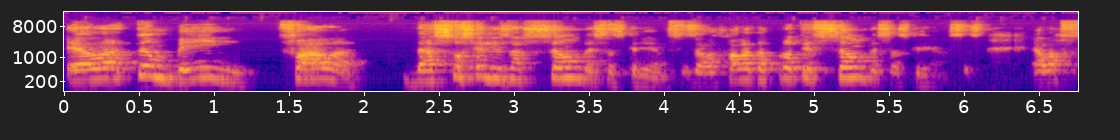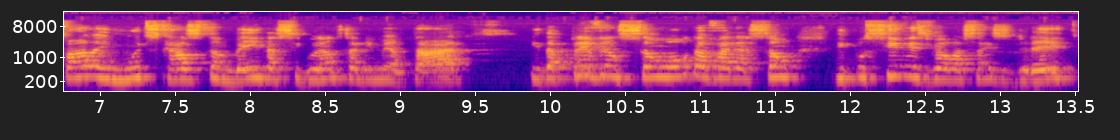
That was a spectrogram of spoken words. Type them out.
ela também fala da socialização dessas crianças, ela fala da proteção dessas crianças, ela fala, em muitos casos, também da segurança alimentar e da prevenção ou da avaliação de possíveis violações de direito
